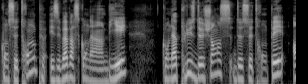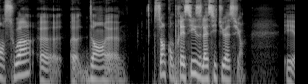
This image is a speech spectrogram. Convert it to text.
qu'on se trompe, et c'est pas parce qu'on a un biais qu'on a plus de chances de se tromper en soi euh, euh, sans qu'on précise la situation. Et,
